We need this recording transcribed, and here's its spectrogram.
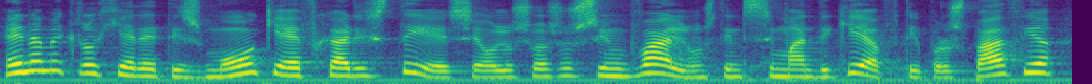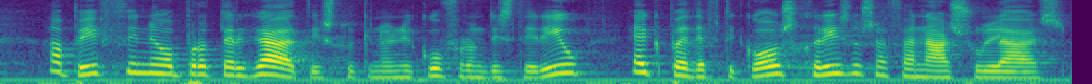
Ένα μικρό χαιρετισμό και ευχαριστίες σε όλους όσους συμβάλλουν στην σημαντική αυτή προσπάθεια απίφθινε ο προτεργάτης του Κοινωνικού Φροντιστηρίου, εκπαιδευτικός Χρήστος Αθανάσουλας.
